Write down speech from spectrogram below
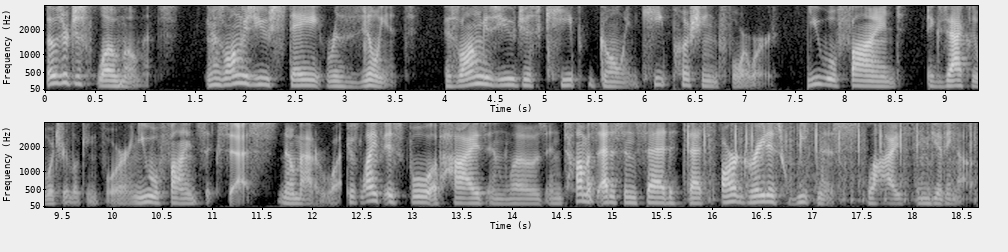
Those are just low moments. And as long as you stay resilient, as long as you just keep going, keep pushing forward, you will find exactly what you're looking for and you will find success no matter what. Because life is full of highs and lows. And Thomas Edison said that our greatest weakness lies in giving up.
